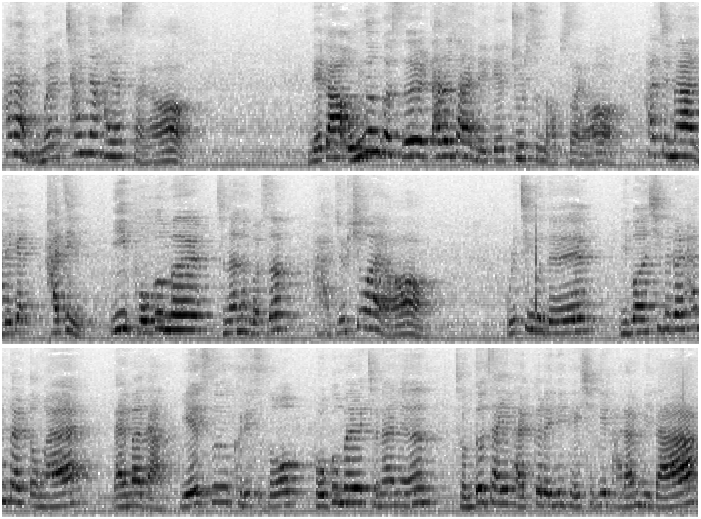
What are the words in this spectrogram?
하나님을 찬양하였어요. 내가 없는 것을 다른 사람에게 줄 수는 없어요. 하지만 내게 가진 이 복음을 전하는 것은 아주 쉬워요. 우리 친구들 이번 11월 한 달 동안 날마다 예수 그리스도 복음을 전하는 전도자의 발걸음이 되시기 바랍니다.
